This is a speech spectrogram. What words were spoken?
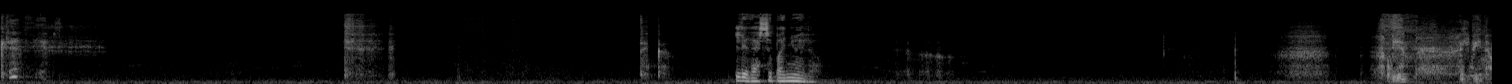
Gracias. Le da su pañuelo. Bien, el vino.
